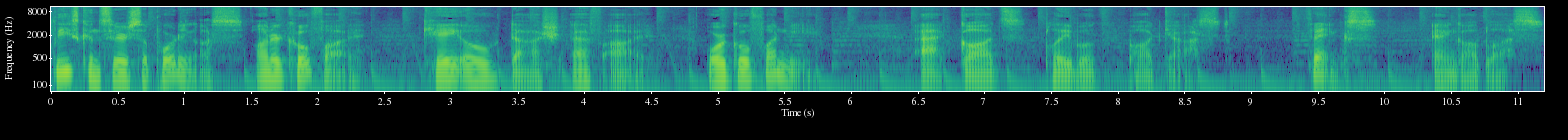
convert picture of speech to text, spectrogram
please consider supporting us on our Ko-Fi, ko-fi, or GoFundMe at God's Playbook Podcast. Thanks, and God bless.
